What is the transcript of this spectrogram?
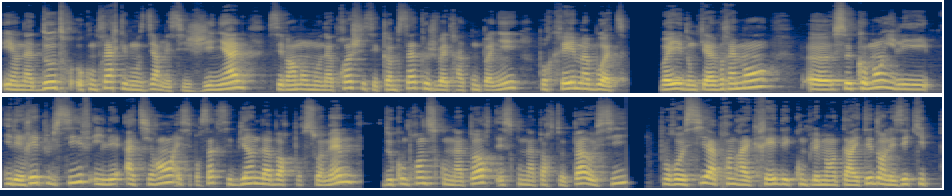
Et il y en a d'autres, au contraire, qui vont se dire mais c'est génial, c'est vraiment mon approche et c'est comme ça que je vais être accompagnée pour créer ma boîte. Vous voyez, donc il y a vraiment euh, ce comment il est, il est répulsif, il est attirant et c'est pour ça que c'est bien de l'avoir pour soi-même, de comprendre ce qu'on apporte et ce qu'on n'apporte pas aussi pour aussi apprendre à créer des complémentarités dans les équipes.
